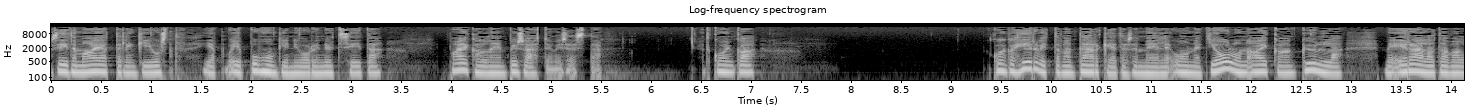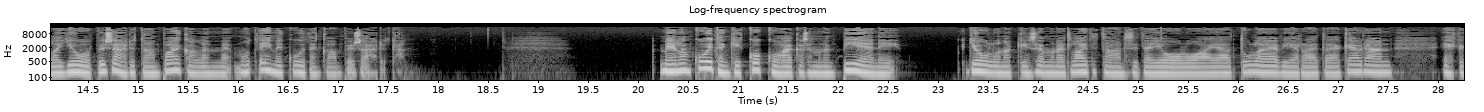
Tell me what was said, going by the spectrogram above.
siitä mä ajattelinkin just, ja, ja puhunkin juuri nyt siitä paikalleen pysähtymisestä. Että kuinka, kuinka hirvittävän tärkeää se meille on, että joulun aikaan kyllä me eräällä tavalla joo pysähdytään paikallemme, mutta ei me kuitenkaan pysähdytä. Meillä on kuitenkin koko aika semmoinen pieni joulunakin semmoinen, että laitetaan sitä joulua ja tulee vieraita ja käydään ehkä,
